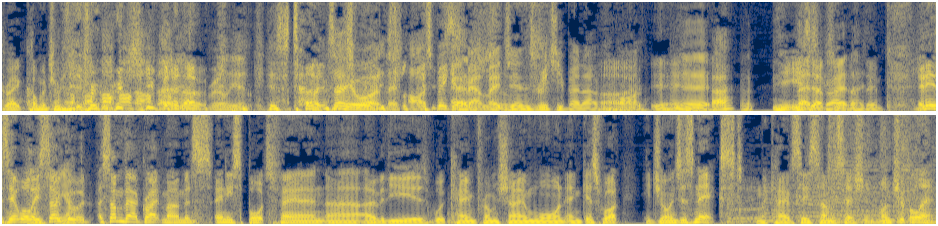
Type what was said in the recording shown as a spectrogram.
Great commentary there from Richie Benaud. Brilliant. He's done I in tell you what, between that- his Oh, legs. speaking about legends, Richie Benaud, come on. Yeah. Yeah. Huh? He is absolutely great, up mate. there. It is. Well, he's so Pumps me good. Some of our great moments, any sports fan uh, over the years, came from Shane Warne. And guess what? He joins us next on the KFC Summer Session on Triple M.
